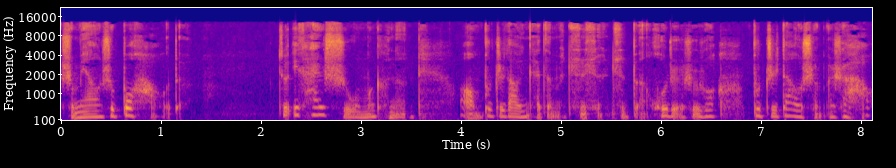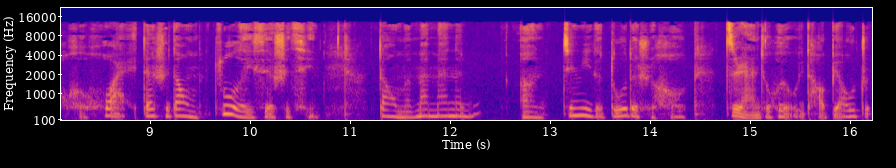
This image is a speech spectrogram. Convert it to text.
什么样是不好的。就一开始我们可能嗯不知道应该怎么去选剧本，或者是说不知道什么是好和坏。但是当我们做了一些事情，当我们慢慢的嗯经历的多的时候，自然就会有一套标准。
